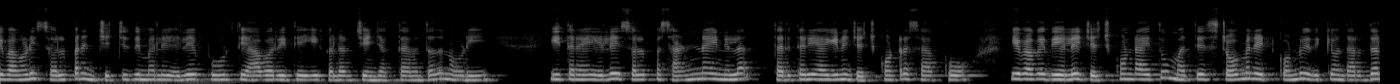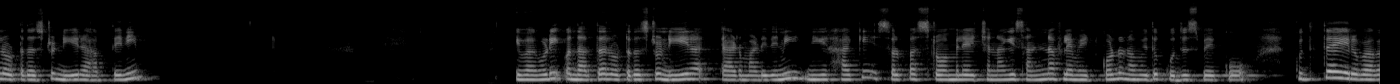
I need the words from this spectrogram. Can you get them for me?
ಇವಾಗ ನೋಡಿ ಸ್ವಲ್ಪ ಜಜ್ಜಿದ ಮೇಲೆ ಎಲೆ ಪೂರ್ತಿ ಯಾವ ರೀತಿಯಾಗಿ ಕಲರ್ ಚೇಂಜ್ ಆಗ್ತಾ ಇರೋಂಥದ್ದು ನೋಡಿ. ಈ ಥರ ಎಲೆ ಸ್ವಲ್ಪ ಸಣ್ಣ ಏನಿಲ್ಲ ತರಿತರಿಯಾಗಿಯೇ ಜಜ್ಕೊಂಡ್ರೆ ಸಾಕು. ಇವಾಗ ಇದು ಎಲೆ ಜಜ್ಕೊಂಡಾಯಿತು ಮತ್ತು ಸ್ಟವ್ ಮೇಲೆ ಇಟ್ಕೊಂಡು ಇದಕ್ಕೆ ಒಂದು ಅರ್ಧ ಲೋಟದಷ್ಟು ನೀರು ಹಾಕ್ತೀನಿ. ಇವಾಗ ನೋಡಿ ಒಂದು ಅರ್ಧ ಲೋಟದಷ್ಟು ನೀರು ಆ್ಯಡ್ ಮಾಡಿದ್ದೀನಿ. ನೀರು ಹಾಕಿ ಸ್ವಲ್ಪ ಸ್ಟೋವ್ ಮೇಲೆ ಚೆನ್ನಾಗಿ ಸಣ್ಣ ಫ್ಲೇಮ್ ಇಟ್ಕೊಂಡು ನಾವು ಇದು ಕುದಿಸ್ಬೇಕು. ಕುದಿತಾ ಇರುವಾಗ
